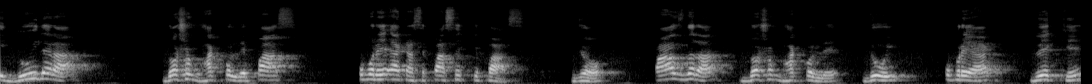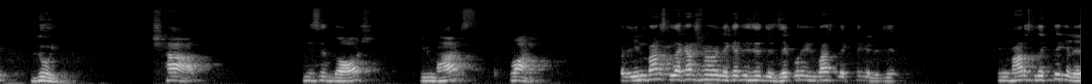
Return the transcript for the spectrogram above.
এই দুই দ্বারা দশক ভাগ করলে পাঁচ, উপরে এক আছে, পাঁচ এককে পাঁচ যোগ পাঁচ দ্বারা দশক ভাগ করলে দুই, উপরে এক, দুই এককে দুই। সাত, নিচে দশ ইনভার্স ওয়ান ইনভার্স লেখার সময় লিখে দিয়েছে যে যে কোনো ইনভার্স লিখতে গেলে যে ইনভার্স লিখতে গেলে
